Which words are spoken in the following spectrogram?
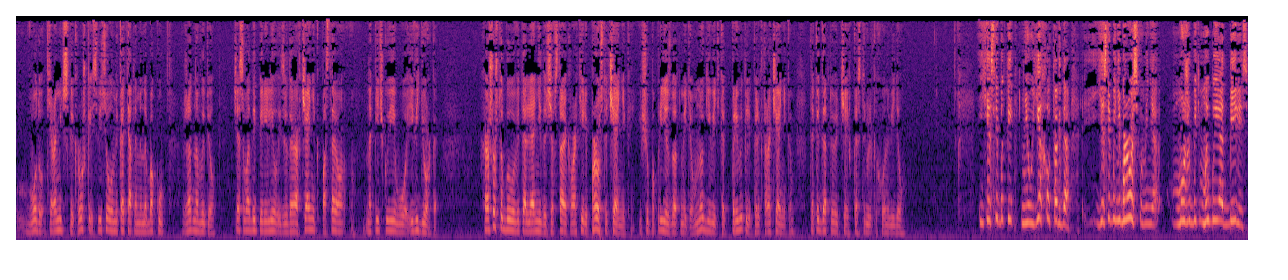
воду керамической кружкой с веселыми котятами на боку, жадно выпил. Час воды перелил из ведра в чайник, поставил на печку и его, и ведерко. Хорошо, что был у Виталия Леонидовича в старой квартире просто чайник. Еще по приезду отметил. Многие ведь как привыкли к электрочайникам, так и готовят чай в кастрюльках, он видел. Если бы ты не уехал тогда, если бы не бросил меня, может быть, мы бы и отбились.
